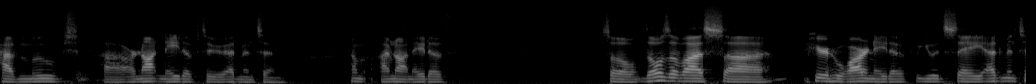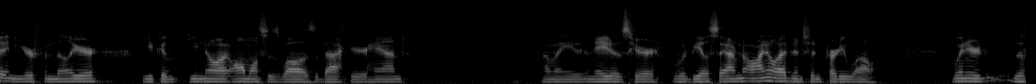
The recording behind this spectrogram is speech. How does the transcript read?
have moved, uh, are not native to Edmonton? I'm, I'm, not native. So, those of us uh, here who are native, you would say Edmonton, you're familiar. You, could, you know it almost as well as the back of your hand. How many natives here would be able to say, I know, I know Edmonton pretty well? When you're the,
